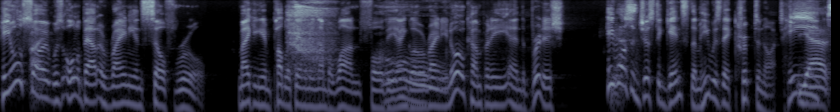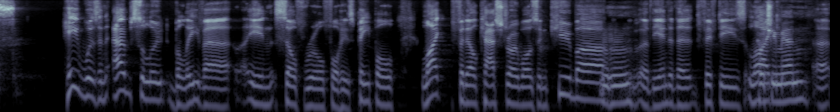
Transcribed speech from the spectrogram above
He also was all about Iranian self rule, making him public enemy number one for the Anglo Iranian Oil Company and the British. He Yes. wasn't just against them, he was their kryptonite. He, yes. he was an absolute believer in self rule for his people, like Fidel Castro was in Cuba Mhm. at the end of the 50s, Ho Chi Minh. uh,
